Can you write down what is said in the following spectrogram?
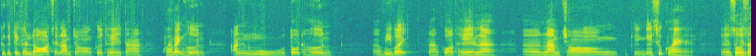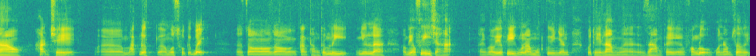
từ cái tinh thần đó sẽ làm cho cơ thể ta khỏe mạnh hơn ăn ngủ tốt hơn. À, vì vậy là có thể là à, làm cho cái, cái sức khỏe à, dồi dào hạn chế à, mắc được một số cái bệnh do do căng thẳng tâm lý như là béo phì chẳng hạn Đấy, và béo phì cũng là một nguyên nhân có thể làm à, giảm cái phong độ của nam giới.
